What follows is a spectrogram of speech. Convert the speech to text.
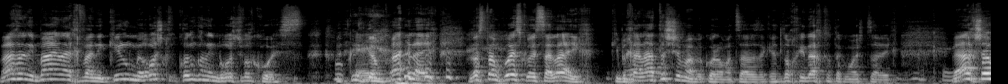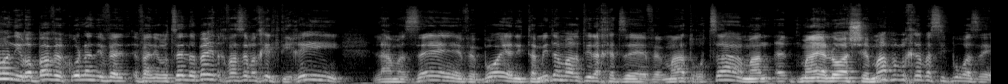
ואז אני בא אלייך ואני כאילו מראש, קודם כל אני מראש כבר כועס. אוקיי. אני גם בא אלייך, לא סתם כועס, כועס עלייך, כי בכלל את אוקיי. אשמה בכל המצב הזה, כי את לא חינכת אותה כמו שצריך. אוקיי. ועכשיו אני בא וכולני, ואני רוצה לדבר איתך, ואז זה מתחיל, תראי, למה זה, ובואי, אני תמיד אמרתי לך את זה, ומה את רוצה, מה, היה לא אשמה פה בכלל בסיפור הזה,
